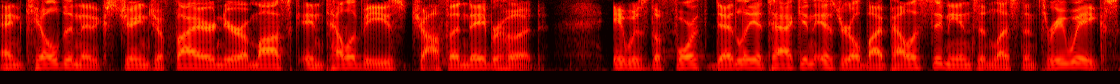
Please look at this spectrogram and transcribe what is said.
and killed in an exchange of fire near a mosque in Tel Aviv's Jaffa neighborhood. It was the fourth deadly attack in Israel by Palestinians in less than three weeks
